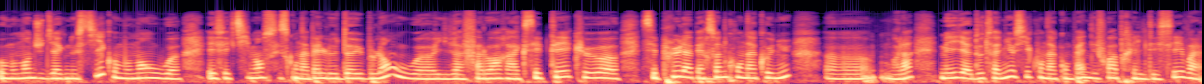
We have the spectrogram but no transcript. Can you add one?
au, moment du diagnostic, au moment où euh, effectivement c'est ce qu'on appelle le deuil blanc, où euh, il va falloir accepter que c'est plus la personne qu'on a connue. voilà. Mais il y a d'autres familles aussi qu'on accompagne des fois après le décès. Voilà.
